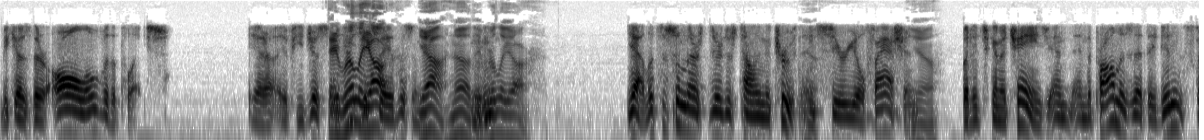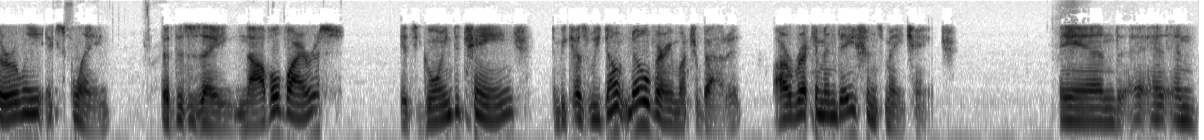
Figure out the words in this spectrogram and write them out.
because they're all over the place. You know, if you just They really just are. say, Listen, yeah, no, they Mhm. really are. yeah, let's assume they're they're just telling the truth in serial fashion. Yeah. But it's going to change, and and the problem is that they didn't thoroughly explain that this is a novel virus. It's going to change, and because we don't know very much about it, our recommendations may change. And and, and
